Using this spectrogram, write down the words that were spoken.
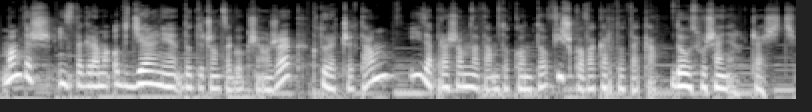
Mam też Instagrama oddzielnie dotyczącego książek, które czytam i zapraszam na tamto konto Fiszkowa Kartoteka. Do usłyszenia. Cześć.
